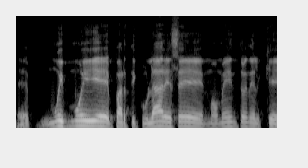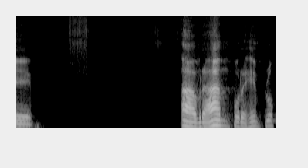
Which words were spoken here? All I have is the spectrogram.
Eh, muy, muy eh, particular ese momento en el que Abraham, por ejemplo,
